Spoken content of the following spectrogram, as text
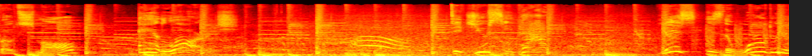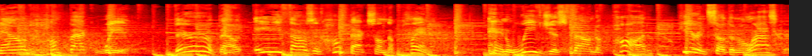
both small and large. Did you see that? This is the world-renowned humpback whale. There are about 80,000 humpbacks on the planet, and we've just found a pod here in southern Alaska.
